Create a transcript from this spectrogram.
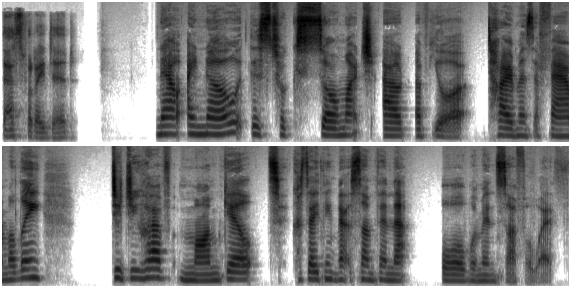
that's what I did. Now, I know this took so much out of your time as a family. Did you have mom guilt? Because I think that's something that all women suffer with.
